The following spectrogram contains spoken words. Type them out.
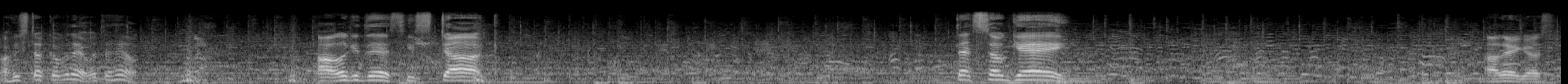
Oh, he's stuck over there. What the hell? Oh, look at this. He's stuck. That's so gay. Oh, there he goes.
